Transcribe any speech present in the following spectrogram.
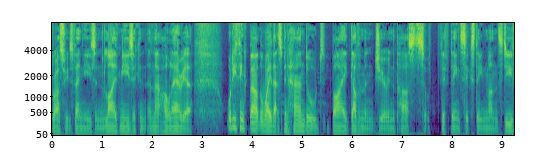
grassroots venues and live music and, and that whole area. What do you think about the way that's been handled by government during the past sort of 15, 16 months? Do you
